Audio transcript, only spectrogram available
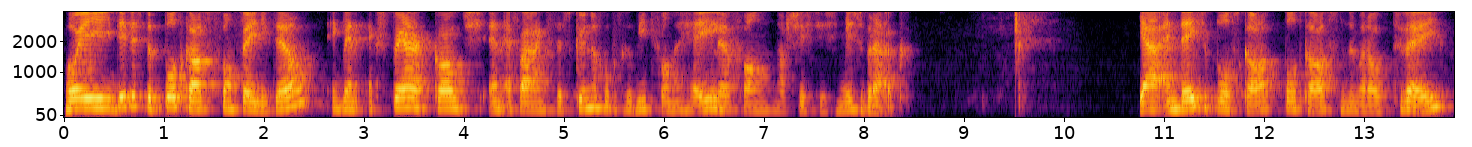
Hoi, dit is de podcast van Venitel. Ik ben expert, coach en ervaringsdeskundige op het gebied van helen van narcistisch misbruik. Ja, en deze podcast, podcast nummer 2,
